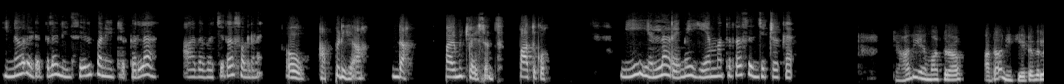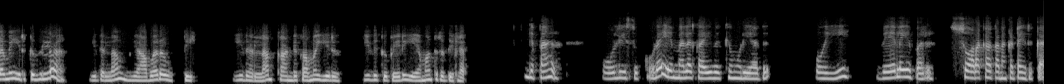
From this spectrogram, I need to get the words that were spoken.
இன்னொரு இடத்துல நீ சேல் பண்ணிட்டு இருக்கல அத வச்சுதான் சொல்றேன். ஓ அப்படியா இந்த பர்மிட் லைசன்ஸ் பாத்துக்கோ. நீ எல்லாரையுமே ஏமாத்ததான் செஞ்சுட்டு இருக்க யாரு ஏமாத்துறா? அதான் நீ கேட்டது எல்லாமே இருக்குதுல்ல? இதெல்லாம் வியாபார உத்தி. இதெல்லாம் கண்டுக்காம இரு. இதுக்கு பேரு ஏமாத்துறது இல்ல இங்க பாரு. போலீஸு கூட என் மேல கை வைக்க முடியாது. போய் வேலையை பாரு. சொரக்கா கணக்கிட்ட இருக்க.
